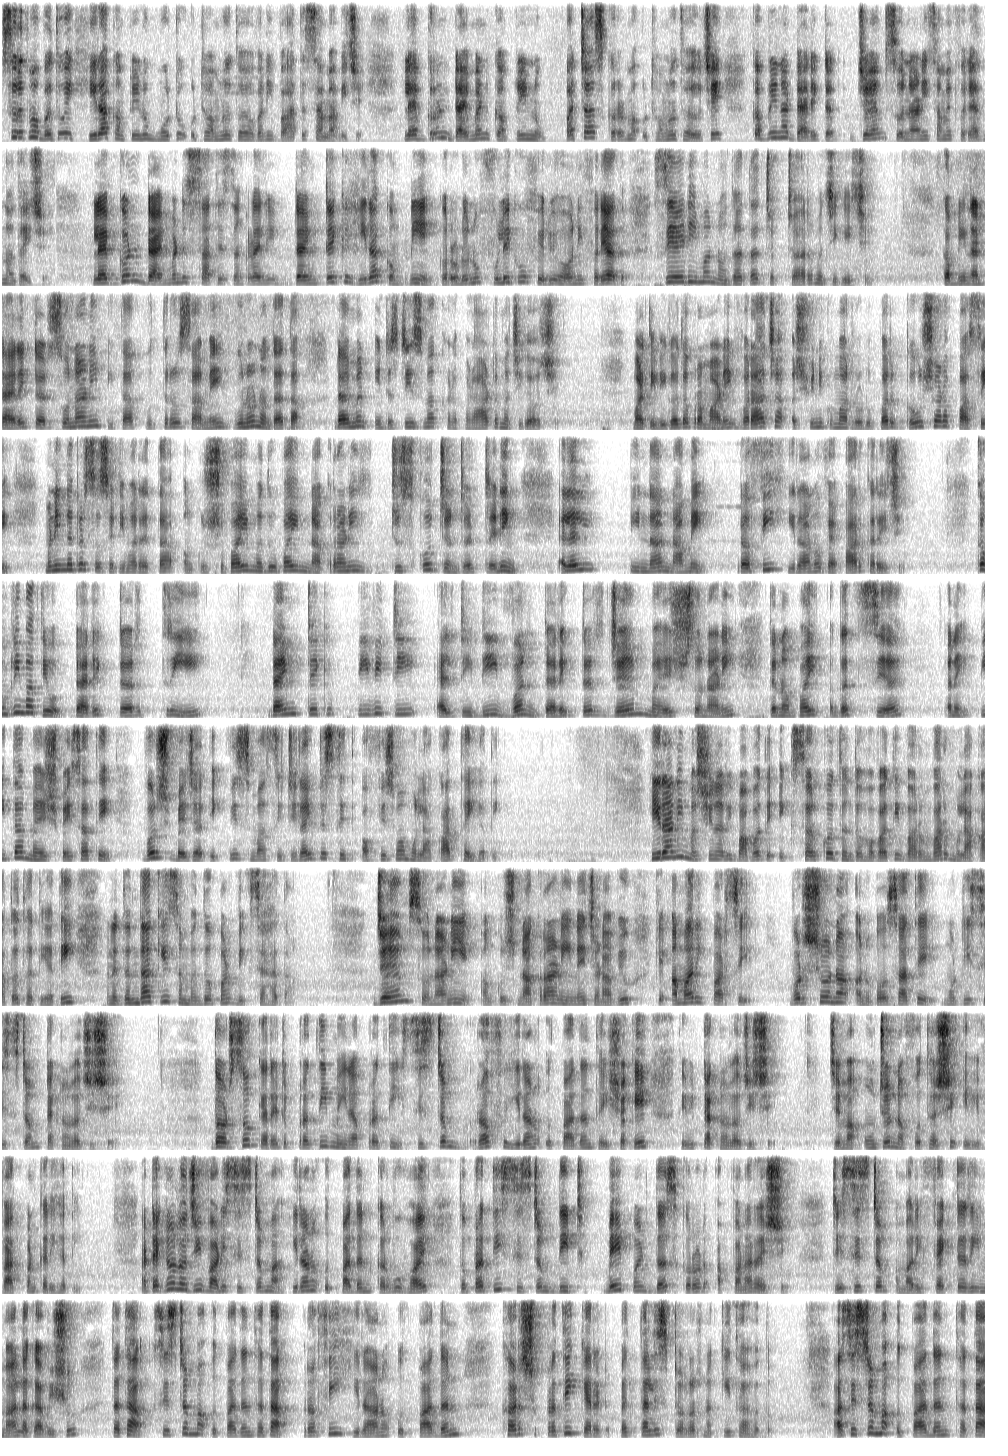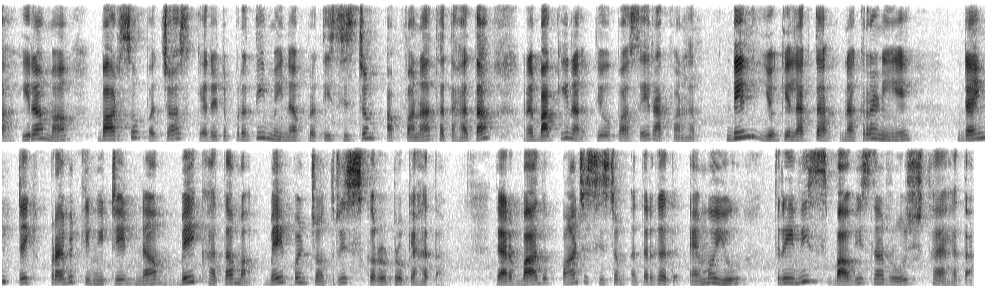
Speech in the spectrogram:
સુરતમાં વધુ એક હીરા કંપનીનું મોટું ઉઠવણું થયું હોવાની વાત સામે આવી છે. લેબગ્રોન ડાયમંડ કંપનીનું પચાસ કરોડમાં ઉઠવણું થયું છે. કંપનીના ડાયરેક્ટર જયમ સોનાણી સામે ફરિયાદ નોંધાઈ છે. લેબગ્રોન ડાયમંડ સાથે સંકળાયેલી ડાયમટેક હીરા કંપનીએ કરોડોનું ફુલેકું ફેર્યું હોવાની ફરિયાદ સીઆઈડીમાં નોંધાતા ચકચાર મચી ગઈ છે. કંપનીના ડાયરેક્ટર સોનાણી પિતા પુત્રો સામે ગુનો નોંધાતા ડાયમંડ ઇન્ડસ્ટ્રીઝમાં ખળભળાટ મચી ગયો છે. મળતી વિગતો પ્રમાણે વરાછા અશ્વિનીકુમાર રોડ ઉપર ગૌશાળા પાસે મણિનગર સોસાયટીમાં રહેતા અંકુશભાઈ મધુભાઈ નાકરાણી જુસ્કો જનરલ ટ્રેડિંગ એલએલપીના નામે રફી હીરાનો વેપાર કરે છે. કંપનીમાં તેઓ director three Diamtech Pvt, Ltd one director Jayam Mahesh Sonani તેનો ભાઈ અગત્ય અને પિતા મહેશભાઈ સાથે વર્ષ બે હજાર એકવીસમાં સિટીલાઇટ સ્થિત ઓફિસમાં મુલાકાત થઈ હતી. હીરાની મશીનરી બાબતે એક સરખો ધંધો હોવાથી વારંવાર મુલાકાતો થતી હતી અને ધંધાકીય સંબંધો પણ વિકસ્યા હતા. જયમ સોનાણીએ અંકુશ નાકરાણીને જણાવ્યું કે, અમારી પાસે વર્ષોના અનુભવ સાથે મોટી સિસ્ટમ ટેકનોલોજી છે. દોઢસો કેરેટ પ્રતિ મહિના પ્રતિ સિસ્ટમ રફ હીરાનું ઉત્પાદન થઈ શકે તેવી ટેકનોલોજી છે, જેમાં ઊંચો નફો થશે એવી વાત પણ કરી હતી. આ ટેકનોલોજીવાળી સિસ્ટમમાં હીરાનું ઉત્પાદન કરવું હોય તો પ્રતિ સિસ્ટમ દીઠ બે પોઈન્ટ દસ કરોડ આપવાના રહેશે. જે સિસ્ટમ અમારી ફેક્ટરીમાં લગાવીશું તથા સિસ્ટમમાં ઉત્પાદન થતાં રફી હીરાનો ઉત્પાદન ખર્ચ પ્રતિ કેરેટ બેતાલીસ ડોલર નક્કી થયો હતો. આ સિસ્ટમમાં ઉત્પાદન થતા હીરામાં બારસો પચાસ કેરેટ પ્રતિ મહિના પ્રતિ સિસ્ટમ આપવાના થતા હતા અને બાકીના તેઓ પાસે રાખવાના હતા. ડીલ યોગ્ય લાગતા નાકરાણીએ ડાઇમટેક પ્રાઇવેટ લિમિટેડના બે ખાતામાં બે પોઈન્ટ ચોત્રીસ કરોડ રોક્યા હતા. ત્યારબાદ પાંચ સિસ્ટમ અંતર્ગત એમઓયુ ત્રેવીસ બાવીસના રોજ થયા હતા.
